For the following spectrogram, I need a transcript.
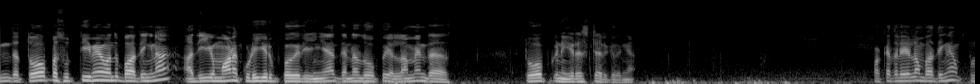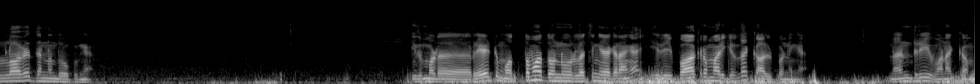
இந்த தோப்பை சுற்றியுமே வந்து பார்த்தீங்கன்னா அதிகமான குடியிருப்பு பகுதிங்க தென்னந்தோப்பு எல்லாமே இந்த தோப்புக்கு நியரஸ்ட்டாக இருக்குதுங்க. பக்கத்துலலாம் பார்த்தீங்கன்னா ஃபுல்லாகவே தென்னந்தோப்புங்க. இதோட ரேட்டு மொத்தமாக தொண்ணூறு லட்சம் கேட்குறாங்க இதை பார்க்குற மாதிரி இருந்தால் கால் பண்ணுங்கள் நன்றி வணக்கம்.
